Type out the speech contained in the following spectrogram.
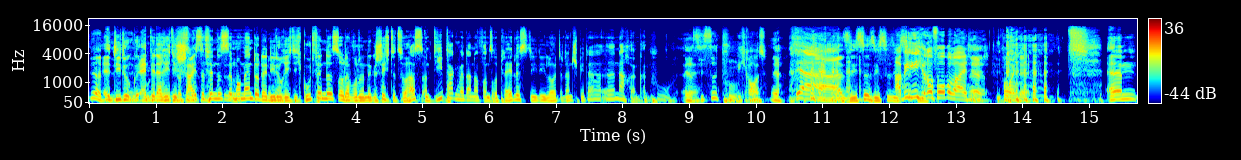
Ja, Äh, die du entweder richtig scheiße findest im Moment oder die Genau. du richtig gut findest oder wo du eine Geschichte zu hast. Und die packen wir dann auf unsere Playlist, die die Leute dann später äh, nachhören können. Puh, Ja, äh, siehst du? Puh. ich raus. Ja. Ja, siehst du, siehst du, siehst Habe ich nicht drauf vorbereitet, Freunde. Ähm,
